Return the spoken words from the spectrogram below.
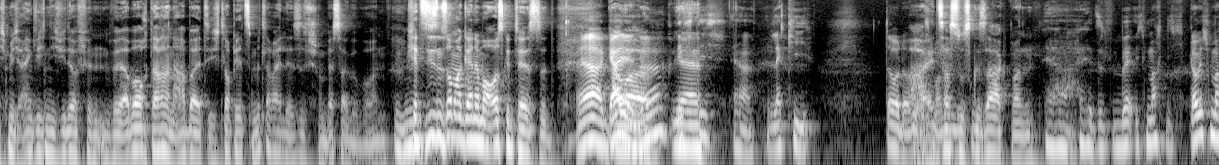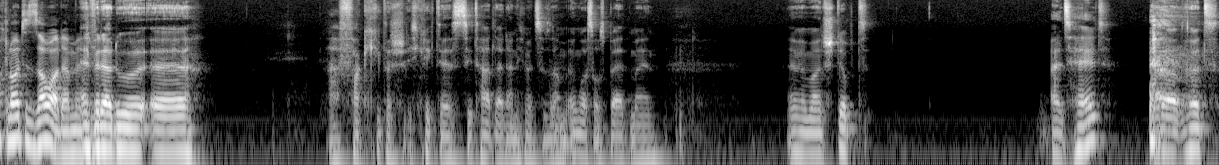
ich mich eigentlich nicht wiederfinden will. Aber auch daran arbeite ich. Ich glaube, jetzt mittlerweile ist es schon besser geworden. Ich hätte es diesen Sommer gerne mal ausgetestet. Ja, geil, Aber, ne? ja. Richtig. Ja, lecky. Dauert Ah, jetzt hast du es gesagt, Mann. Ja, jetzt, ich, mach- ich glaube, ich mache Leute sauer damit. Entweder du, äh. Ah, fuck, ich krieg, das, ich krieg das Zitat leider nicht mehr zusammen. Irgendwas aus Batman. Entweder man stirbt als Held oder wird,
